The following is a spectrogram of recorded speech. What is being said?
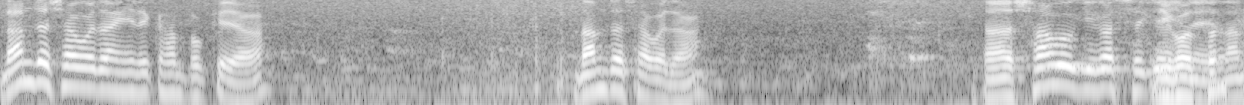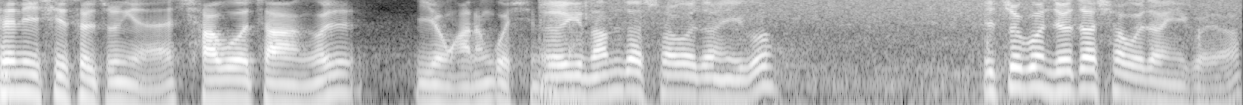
남자 샤워장이니까 한번 볼게요. 남자 샤워장. 아, 샤워기가 3개 이곳은 남... 편의 시설 중에 샤워장을 이용하는 곳입니다. 여기 남자 샤워장이고 이쪽은 여자 샤워장이고요.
